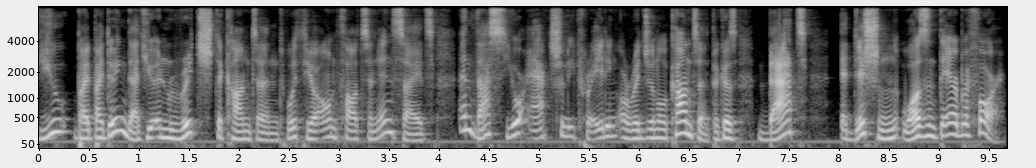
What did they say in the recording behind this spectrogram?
You by, by doing that, you enrich the content with your own thoughts and insights, and thus you're actually creating original content because that addition wasn't there before.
